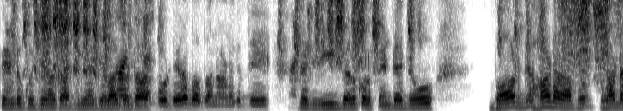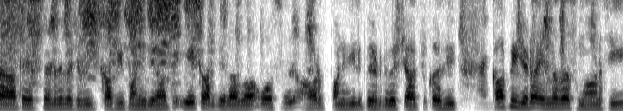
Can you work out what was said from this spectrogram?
ਪਿੰਡ ਗੁਜਰਾਂ ਕਰਦੀਆਂ ਜ਼ਿਲ੍ਹਾ ਗੁਰਦਾਸਪੁਰ ਡੇਰਾ ਬਾਬਾ ਨਾਨਕ ਦੇ ਨਜ਼ਦੀਕ ਬਿਲਕੁਲ ਪਿੰਡ ਹੈ ਜੋ ਬਾਹਰ ਦੇ ਹੜ੍ਹ ਆ ਫਲੱਡ ਤੇ ਇਸ ਪਿੰਡ ਦੇ ਵਿੱਚ ਵੀ ਕਾਫੀ ਪਾਣੀ ਰਿਹਾ ਤੇ ਇਹ ਘਰ ਜਿਹੜਾ ਵਾ ਉਸ ਹੜ੍ਹ ਪਾਣੀ ਦੀ ਲਪੇਟ ਦੇ ਵਿੱਚ ਆ ਚੁੱਕਾ ਸੀ। ਕਾਫੀ ਜਿਹੜਾ ਇਹਨਾਂ ਦਾ ਸਮਾਨ ਸੀ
